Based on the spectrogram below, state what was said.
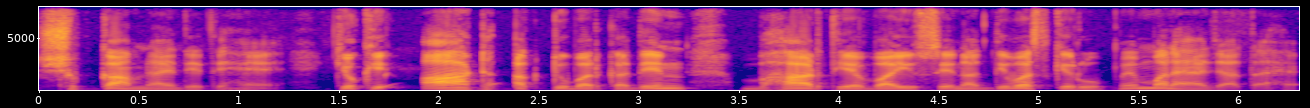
शुभकामनाएँ देते हैं, क्योंकि 8 अक्टूबर का दिन भारतीय वायुसेना दिवस के रूप में मनाया जाता है।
